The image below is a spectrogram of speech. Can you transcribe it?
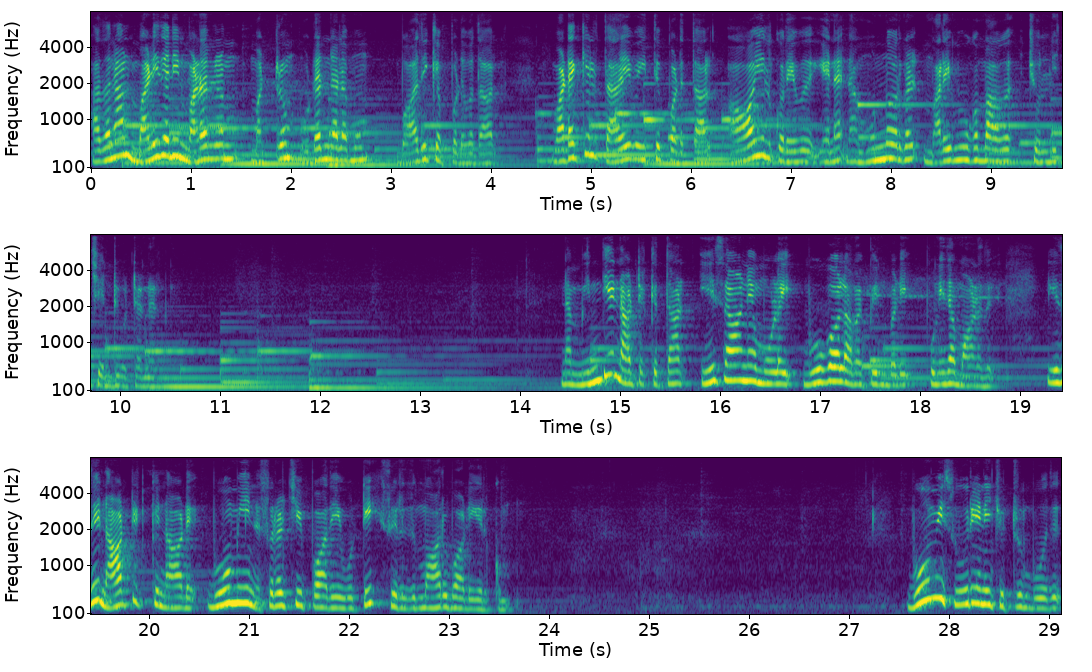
அதனால் மனிதனின் மனநலம் மற்றும் உடல்நலமும் பாதிக்கப்படுவதால் வடக்கில் தலை வைத்து படுத்தால் ஆயுள் குறைவு என நம் முன்னோர்கள் மறைமுகமாக சொல்லி சென்று விட்டனர் நம் இந்திய நாட்டிற்குத்தான் ஈசானிய மூலை பூகோள அமைப்பின்படி புனிதமானது. இது நாட்டிற்கு நாடு பூமியின் சுழற்சி பாதையை ஒட்டி சிறிது மாறுபாடு இருக்கும். பூமி சூரியனை சுற்றும்போது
